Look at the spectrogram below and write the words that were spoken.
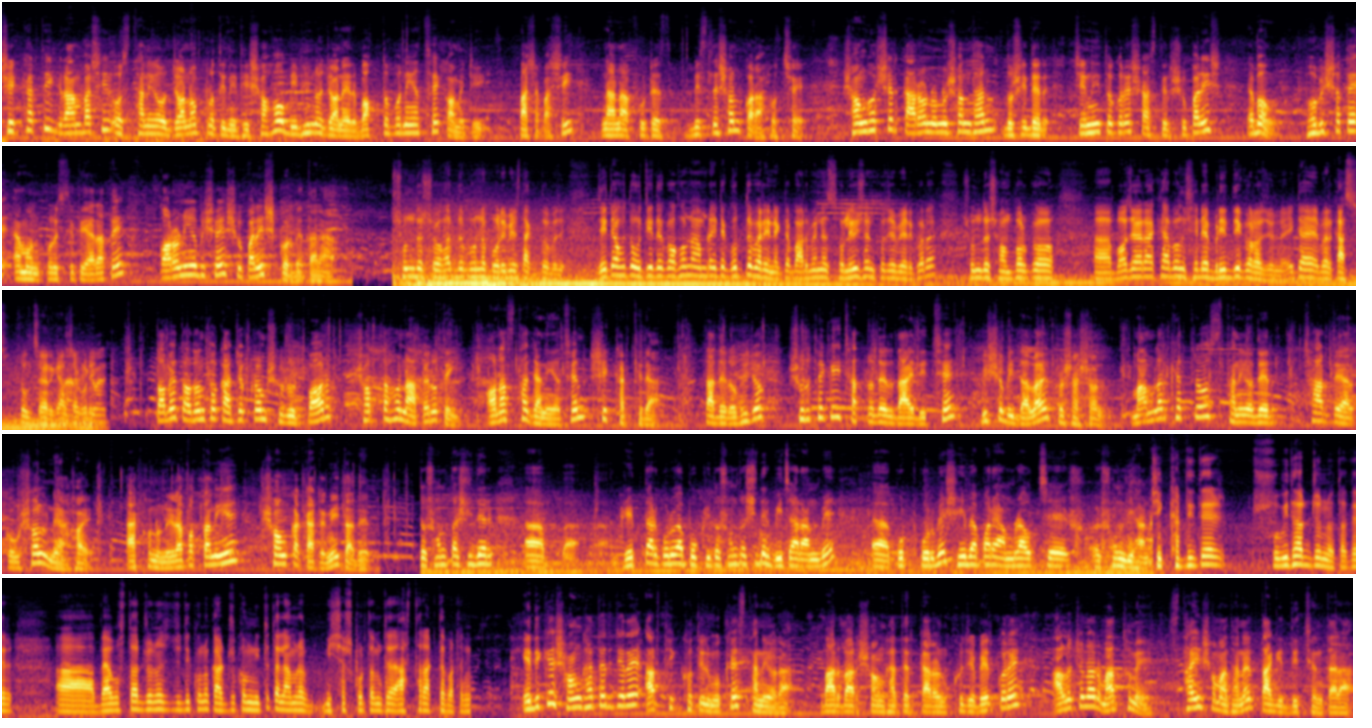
শিক্ষার্থী, গ্রামবাসী ও স্থানীয় জনপ্রতিনিধি সহ বিভিন্ন জনের বক্তব্য নিয়েছে কমিটি। পাশাপাশি নানা ফুটেজ বিশ্লেষণ করা হচ্ছে। সংঘর্ষের কারণ অনুসন্ধান দোষীদের চিহ্নিত করে শাস্তির সুপারিশ এবং ভবিষ্যতে এমন পরিস্থিতি এড়াতে করণীয় বিষয়ে সুপারিশ করবে তারা। সুন্দর সৌহার্দ্যপূর্ণ পরিবেশ থাকতে হবে। যেটা হয়তো অতীতে কখনো আমরা এটা করতে পারি না একটা পারমানেন্ট সলিউশন খুঁজে বের করা সুন্দর সম্পর্ক বজায় রাখা এবং সেটা বৃদ্ধি করার জন্য। এটা এবার কাজ চলছে আর কি আশা করি। তবে তদন্ত কার্যক্রম শুরুর পর সপ্তাহ না পেরোতেই অনাস্থা জানিয়েছেন শিক্ষার্থীরা। তাদের অভিযোগ শুরু থেকেই ছাত্রদের দায় দিচ্ছে বিশ্ববিদ্যালয় প্রশাসন। মামলার ক্ষেত্রেও স্থানীয়দের ছাড় দেওয়ার কৌশল নেওয়া হয়। এখনও নিরাপত্তা নিয়ে শঙ্কা কাটেনি তাদের। তো সন্ত্রাসীদের গ্রেপ্তার করবে বা প্রকৃত সন্ত্রাসীদের বিচার আনবে করবে সেই ব্যাপারে আমরা হচ্ছে সন্দিহান। শিক্ষার্থীদের সুবিধার জন্য তাদের ব্যবস্থার জন্য যদি কোনো কার্যক্রম নিত তাহলে আমরা বিশ্বাস করতাম যে আস্থা রাখতে পারতাম এদিকে সংঘাতের জেরে আর্থিক ক্ষতির মুখে স্থানীয়রা। বারবার সংঘাতের কারণ খুঁজে বের করে আলোচনার মাধ্যমে স্থায়ী সমাধানের তাগিদ দিচ্ছেন তারা।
